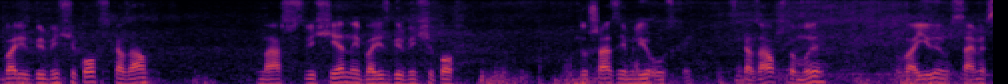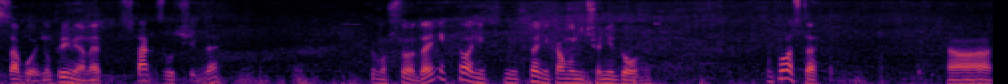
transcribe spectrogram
Борис Гребенщиков сказал. Наш священный Борис Гребенщиков. Душа земли русской. Сказал, что мы воюем сами с собой. Ну, примерно. Это так звучит, да? Потому что, да никто, никто никому ничего не должен. Ну, просто... А,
